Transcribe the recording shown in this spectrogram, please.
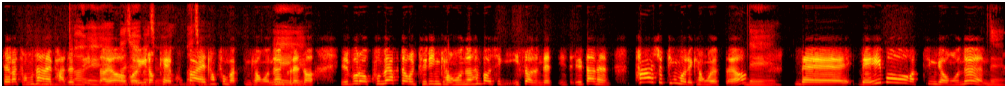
제가 정산을 음. 받을 아, 수 예, 있어요. 맞아요, 뭐 이렇게 맞아요. 고가의 맞아요. 상품 같은 경우는 예, 그래서 일부러 구매 확정을 드린 경우는 한 번씩 있었는데 이- 일단은 타 쇼핑몰의 경우였어요. 네. 근데 네이버 같은 경우는 네.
